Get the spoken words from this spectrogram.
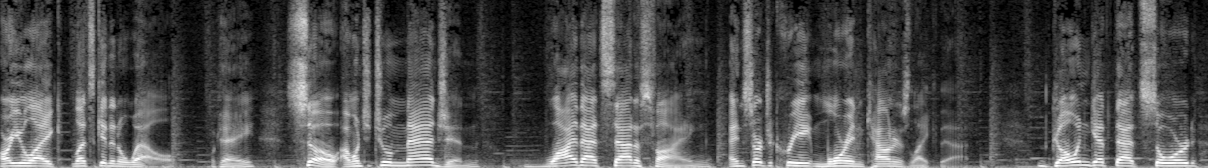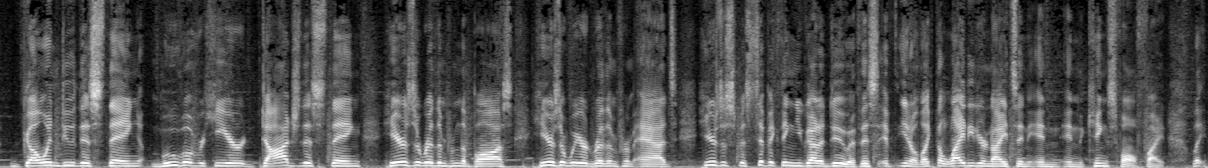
are you like, let's get in a well. Okay? So I want you to imagine why that's satisfying and start to create more encounters like that. Go and get that sword, go and do this thing, move over here, dodge this thing. Here's a rhythm from the boss, here's a weird rhythm from ads, here's a specific thing you gotta do. If this if you know, like the Light Eater Knights in, in, in the King's Fall fight. Like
